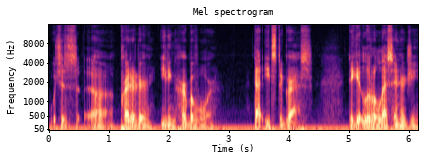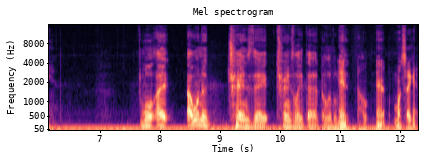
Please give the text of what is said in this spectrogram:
which is a predator eating herbivore that eats the grass, they get a little less energy. Well, I I want to translate translate that a little bit. And, and one second.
